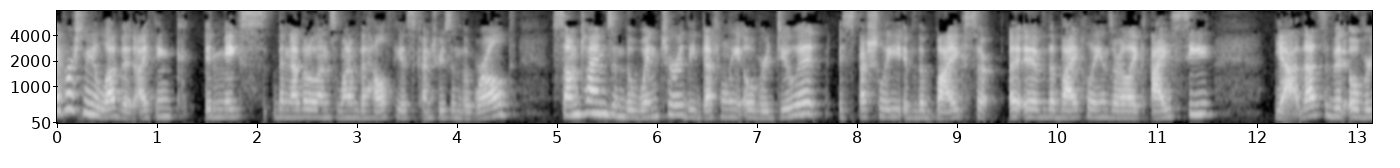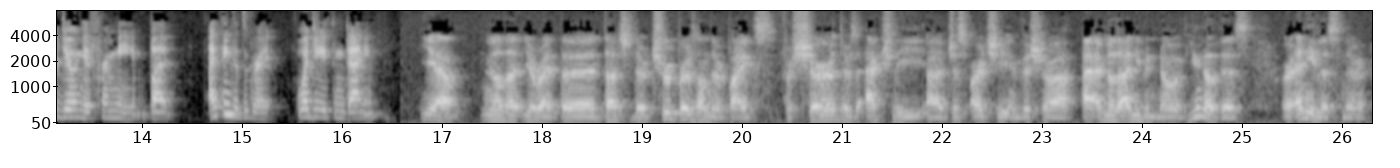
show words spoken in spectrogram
I personally love it. I think it makes the Netherlands one of the healthiest countries in the world. Sometimes in the winter they definitely overdo it, especially if the bikes are uh, if the bike lanes are like icy. Yeah, that's a bit overdoing it for me, but I think it's great. What do you think, Dani? Yeah, Milda, you're right. The Dutch, they're troopers on their bikes for sure. There's actually uh, just Archie and Vishwa. I, Milda, I don't even know if you know this or any listener,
